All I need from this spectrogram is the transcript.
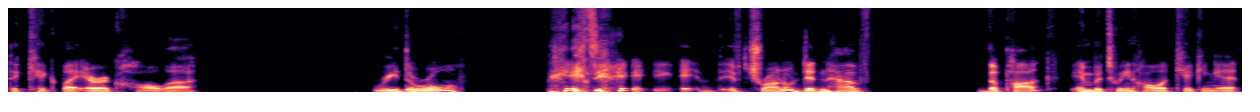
The kick by Erik Haula, read the rule. It, it, if Toronto didn't have the puck in between Haula kicking it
